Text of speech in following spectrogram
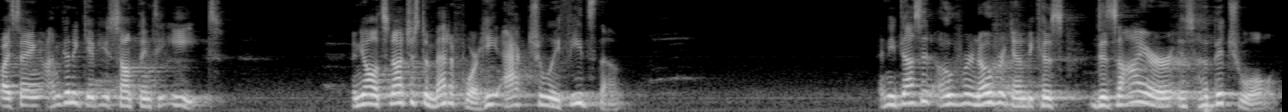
by saying, I'm going to give you something to eat. And y'all, it's not just a metaphor, He actually feeds them. And he does it over and over again because desire is habitual.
